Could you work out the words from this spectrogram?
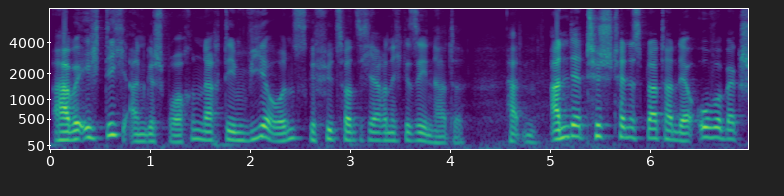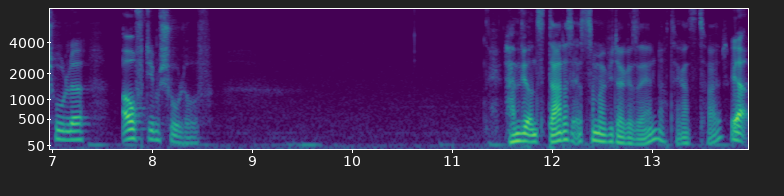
habe ich dich angesprochen, nachdem wir uns gefühlt 20 Jahre nicht gesehen hatte, hatten. An der Tischtennisplatte an der Overberg-Schule auf dem Schulhof. Haben wir uns da das erste Mal wieder gesehen, nach der ganzen Zeit? Ja.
